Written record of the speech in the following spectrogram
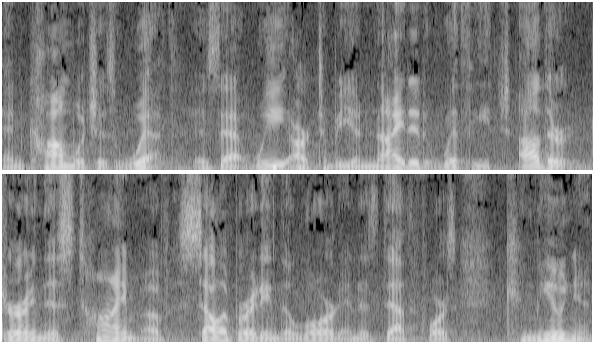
and come, which is with, is that we are to be united with each other during this time of celebrating the Lord and his death for us. Communion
